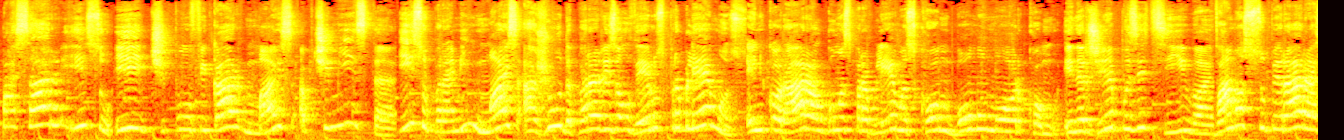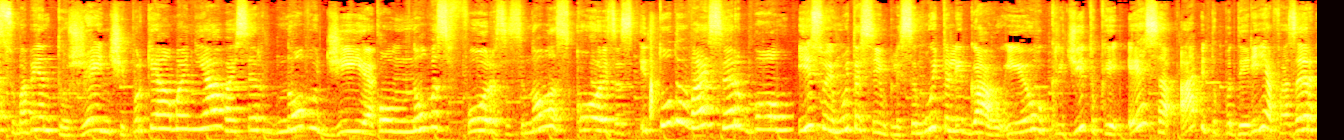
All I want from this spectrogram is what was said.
passar isso e, tipo, ficar mais otimista. Isso para mim mais ajuda para resolver os problemas. Encorar alguns problemas com bom humor, com energia positiva. Vamos superar esse momento, gente, porque amanhã vai ser novo dia, com novas forças, novas coisas e tudo vai ser bom. Isso é muito simples, é muito legal e eu acredito que esse hábito poderia fazer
